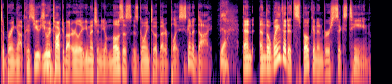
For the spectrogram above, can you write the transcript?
to bring up because you you were talked about earlier. You mentioned you know Moses is going to a better place. He's going to die. Yeah. And and the way that it's spoken in verse 16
